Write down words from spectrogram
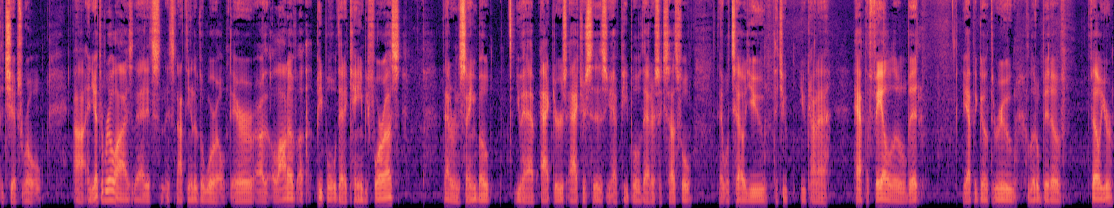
the chips roll. Uh, and you have to realize that it's it's not the end of the world. There are a lot of uh, people that came before us that are in the same boat you have actors, actresses, you have people that are successful that will tell you that you, you kind of have to fail a little bit. You have to go through a little bit of failure, a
